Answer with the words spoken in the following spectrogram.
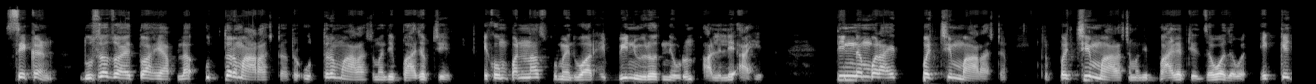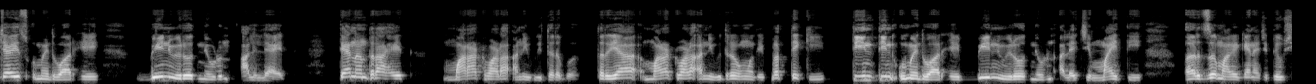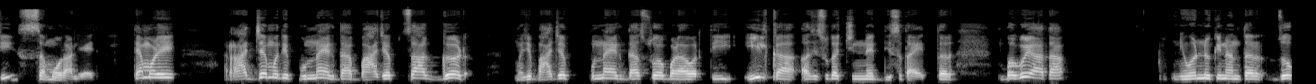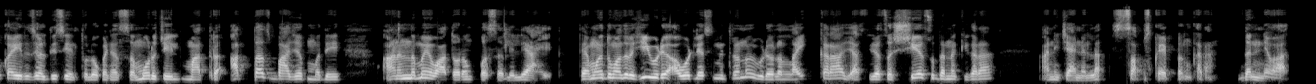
सेकंड दुसरा जो आहे तो आहे आपला उत्तर महाराष्ट्र. तर उत्तर महाराष्ट्रामध्ये भाजपचे एकोणपन्नास उमेदवार हे बिनविरोध निवडून आलेले आहेत. तीन नंबर आहेत पश्चिम महाराष्ट्र. तर पश्चिम महाराष्ट्रामध्ये भाजपचे जवळजवळ एक्केचाळीस उमेदवार हे बिनविरोध निवडून आलेले आहेत. त्यानंतर आहेत मराठवाडा आणि विदर्भ. तर या मराठवाडा आणि विदर्भामध्ये प्रत्येकी तीन तीन उमेदवार हे बिनविरोध निवडून आल्याची माहिती अर्ज मागे घेण्याच्या दिवशी समोर आली आहे. त्यामुळे राज्यामध्ये पुन्हा एकदा भाजपचा गड म्हणजे भाजप पुन्हा एकदा स्वबळावरती येईल का असे सुद्धा चिन्ह दिसत आहेत. तर बघूया आता निवडणुकीनंतर जो काही रिझल्ट दिसेल तो लोकांच्या समोरच येईल. मात्र आत्ताच भाजपमध्ये आनंदमय वातावरण पसरलेले आहेत त्यामुळे तुम्हाला जर ही व्हिडिओ आवडली असेल मित्रांनो व्हिडिओला लाईक करा जास्तीत जास्त शेअर सुद्धा नक्की करा आणि चॅनलला सबस्क्राईब पण करा. धन्यवाद.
